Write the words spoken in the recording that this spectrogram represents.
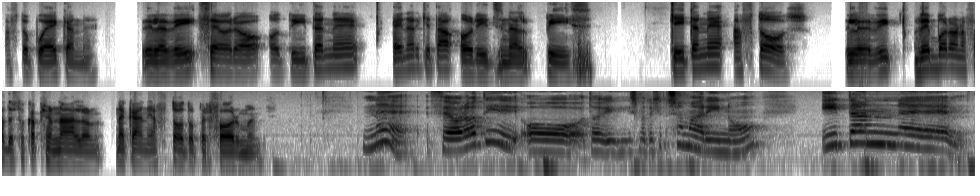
αυτό που έκανε. Δηλαδή, θεωρώ ότι ήταν ένα αρκετά original piece και ήταν αυτός. Δηλαδή, δεν μπορώ να φανταστώ κάποιον άλλον να κάνει αυτό το performance. Ναι, θεωρώ ότι ο, το, η συμμετοχή του Σαμαρίνο ήταν ε,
